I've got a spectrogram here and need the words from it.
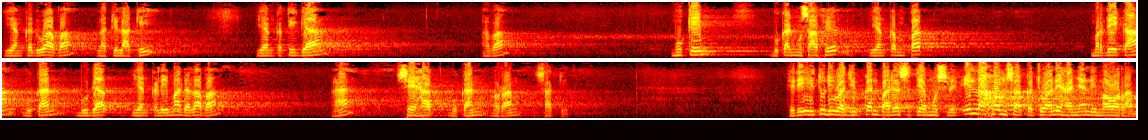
Yang kedua apa? Laki-laki. Yang ketiga apa? Mukim, bukan musafir. Yang keempat merdeka, bukan budak. Yang kelima adalah apa? Hah? Sehat, bukan orang sakit. Jadi itu diwajibkan pada setiap muslim. Illa khamsa kecuali hanya lima orang.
